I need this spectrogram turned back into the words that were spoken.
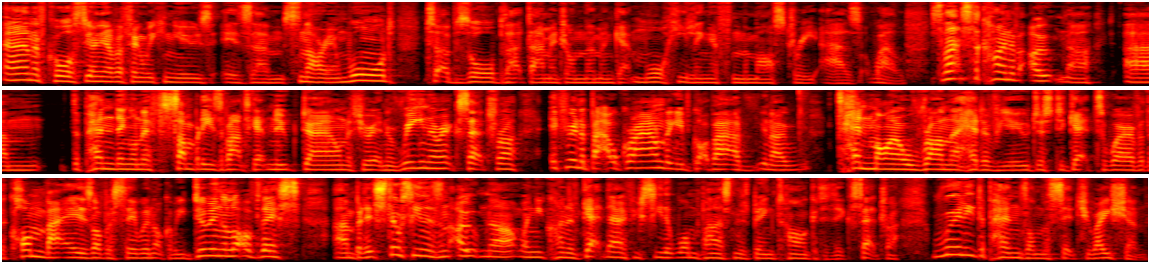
And of course, the only other thing we can use is um, Cenarion Ward to absorb that damage on them and get more healing from the mastery as well. So that's the kind of opener. Um, depending on if somebody's about to get nuked down, if you're in arena, etc. If you're in a battleground and you've got about a you know ten mile run ahead of you just to get to wherever the combat is, obviously we're not going to be doing a lot of this, um, but it's still seen as an opener when you kind of get there. If you see that one person is being targeted, etc. Really depends on the situation.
